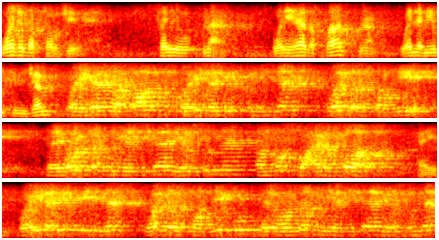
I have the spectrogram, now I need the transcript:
وجب الترجيح. في نعم. ولهذا قال نعم. وإن لم يمكن الجمع. ولهذا قال وإذا يمكن الجمع وجد الترضيح فيرجع من الكتاب والسنة النص على الظاهر وإذا يمكن النفس وجد الترضيح فيرجع من الكتاب والسنة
